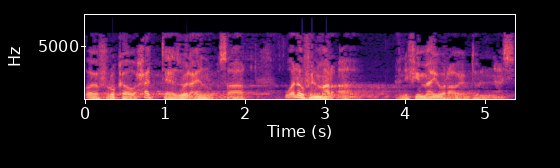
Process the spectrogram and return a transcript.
ويفركه حتى يزول عين البصاق ولو في المرأة يعني فيما يرى ويبدو للناس.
